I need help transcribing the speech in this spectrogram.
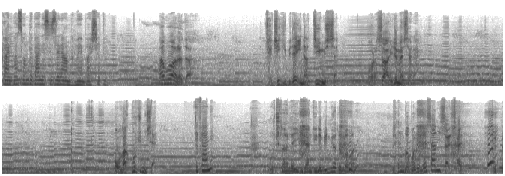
Galiba sonunda ben de sizleri anlamaya başladım. Ha bu arada keçi gibi de inatçıymış sen. Orası ayrı mesele. Oğlak burcu mu sen? Efendim? Burçlarla ilgilendiğini bilmiyordum baba. Lan babanı ne sanıyorsun sen?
